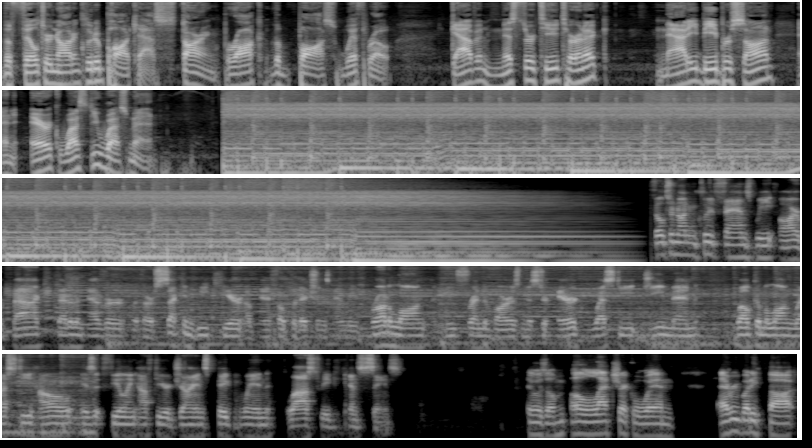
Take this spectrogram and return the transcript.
The Filter Not Included podcast, starring Brock the Boss Withrow, Gavin Mr. T. Turnick, Maddie B. Brisson, and Eric Westy Westman. Filter Not Included fans, we are back better than ever with our second week here of NFL predictions, and we've brought along a new friend of ours, Mr. Eric Westy G Men. Welcome along, Westy. How is it feeling after your Giants' big win last week against the Saints? It was an electric win. Everybody thought,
